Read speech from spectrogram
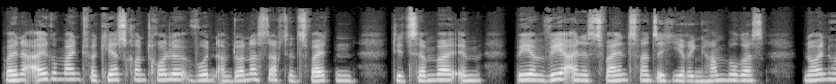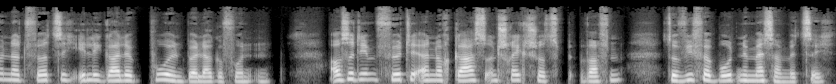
Bei einer allgemeinen Verkehrskontrolle wurden am Donnerstag, den 2. Dezember, im BMW eines 22-jährigen Hamburgers 940 illegale Polenböller gefunden. Außerdem führte er noch Gas- und Schreckschusswaffen sowie verbotene Messer mit sich.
